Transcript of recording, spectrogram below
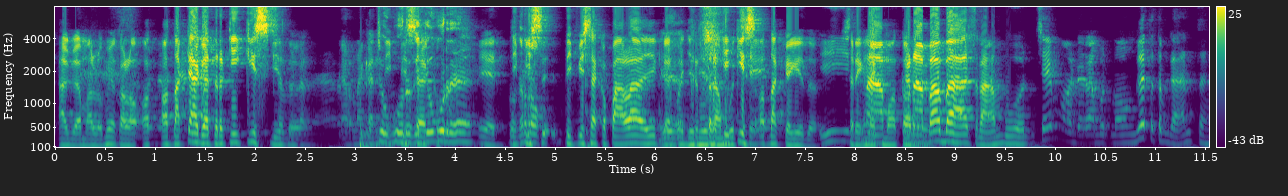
agak maklumi kalau ot- otaknya agak terkikis gitu. Karena kan Kecukur, tipisnya- kecukur ya. Iya, tipis tipisnya kepala ya, Iya, apa jadi jadi terkikis rambut otaknya gitu. Sering kenapa, naik motor. Kenapa bahas rambut? Saya mau ada rambut mau enggak tetap ganteng.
